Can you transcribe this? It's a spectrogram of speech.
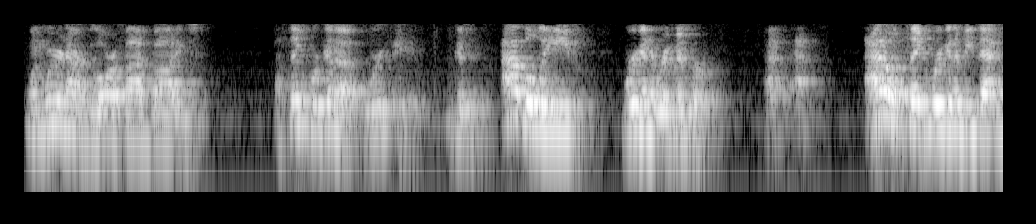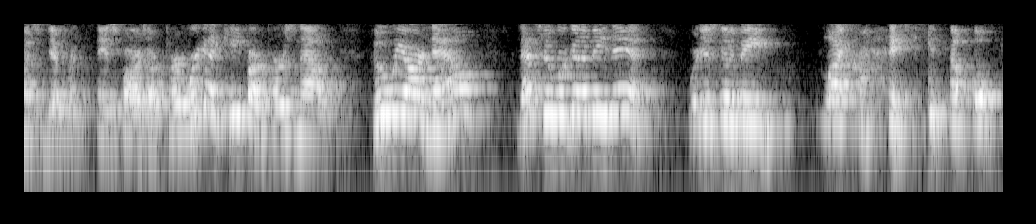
when we're in our glorified bodies, I think we're going to, we're, because I believe we're going to remember I I don't think we're going to be that much different as far as our per. We're going to keep our personality. Who we are now, that's who we're going to be then. We're just going to be like Christ, you know,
